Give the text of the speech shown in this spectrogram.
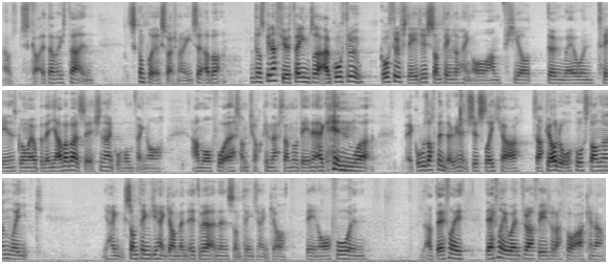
I was just gutted about it and it's completely switched my mindset a bit. There's been a few times like I go through go through stages, sometimes I think oh I'm here doing well and training's going well but then you have a bad session and I go home thinking oh I'm awful at this, I'm chucking this, I'm not doing it again. like, it goes up and down, it's just like a, it's a pure roller coaster man, like you think sometimes you think you're minted with it, and then sometimes you think you're doing awful. Oh, and I've definitely definitely went through a phase where I thought I kind of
